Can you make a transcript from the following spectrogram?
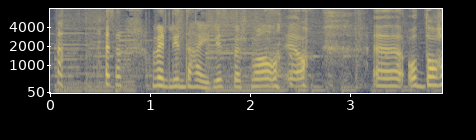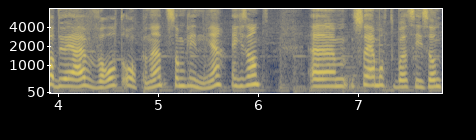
Veldig deilig spørsmål. Ja. Eh, og da hadde jo jeg valgt åpenhet som linje, ikke sant? Um, så jeg måtte bare si sånn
